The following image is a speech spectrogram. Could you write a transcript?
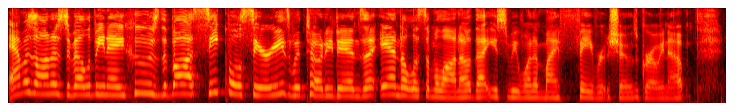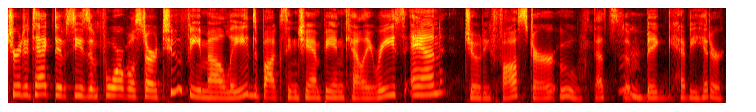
Amazon is developing a Who's the Boss sequel series with Tony Danza and Alyssa Milano. That used to be one of my favorite shows growing up. True Detective season four will star two female leads boxing champion Kali Reis and Jodie Foster. Ooh, that's a hmm. big, heavy hitter.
